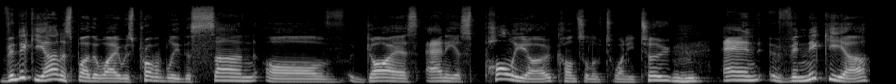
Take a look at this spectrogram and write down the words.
Vinicianus, by the way, was probably the son of Gaius Annius Pollio, consul of 22, and Vinicia,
